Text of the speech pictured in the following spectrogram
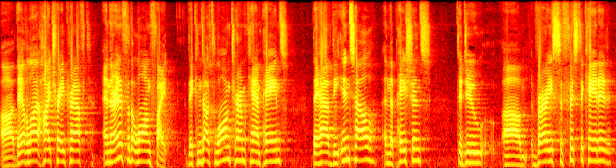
Uh, they have a lot of high tradecraft, and they're in it for the long fight. They conduct long-term campaigns. They have the intel and the patience to do um, very sophisticated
